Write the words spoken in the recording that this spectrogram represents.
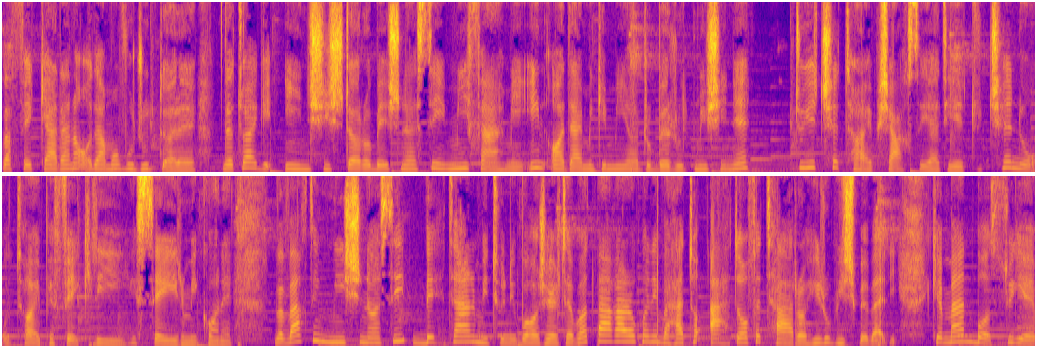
و فکر کردن آدما وجود داره. و تو اگه این 6 تا رو بشناسی می‌فهمی. این آدمی که میاد رو به روت میشینه توی چه تایپ شخصیتی تو چه نوع تایپ فکری سیر می‌کنه؟ و وقتی می‌شناسی بهتر می‌تونی باهاش ارتباط برقرار کنی و حتی اهداف طراحی رو پیش ببری. که من باز توی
